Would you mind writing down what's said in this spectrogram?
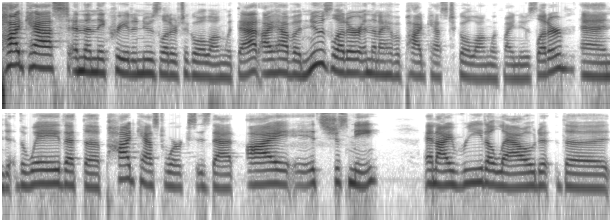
podcast and then they create a newsletter to go along with that. I have a newsletter and then I have a podcast to go along with my newsletter. And the way that the podcast works is that I it's just me and I read aloud the,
